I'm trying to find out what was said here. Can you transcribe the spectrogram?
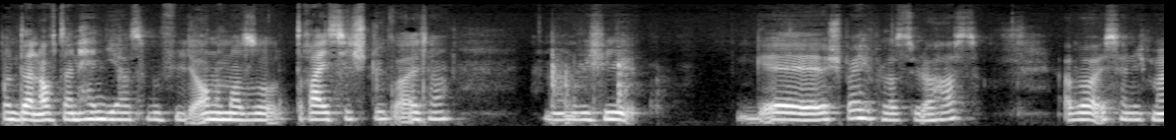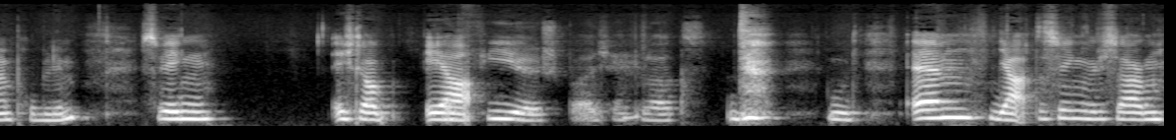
und dann auf dein Handy hast du gefühlt auch nochmal so 30 Stück, Alter. Wie viel äh, Speicherplatz du da hast. Aber ist ja nicht mein Problem. Deswegen, ich glaube eher Viel Speicherplatz. gut. Ähm, ja, deswegen würde ich sagen,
